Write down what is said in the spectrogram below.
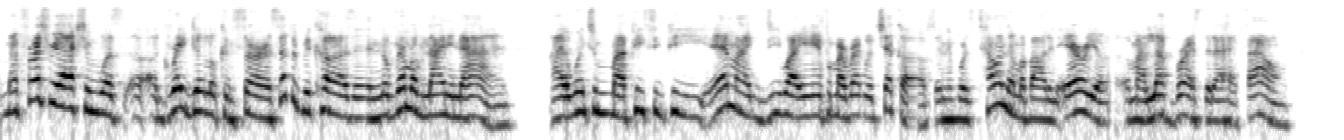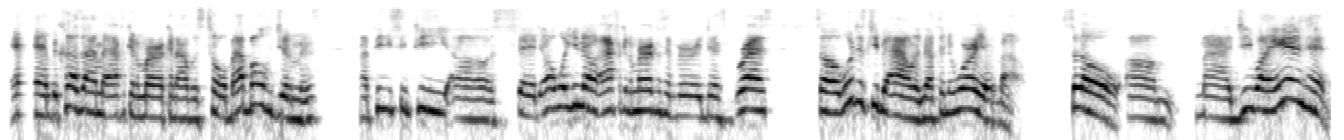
my first reaction was a, a, great deal of concern, simply because in November of '99, I went to my PCP and my GYN for my regular checkups, and was telling them about an area of my left breast that I had found. And because I'm African American, I was told by both gentlemen my PCP uh, said, oh, well, you know, African Americans have very dense breasts, so we'll just keep an eye on it, nothing to worry about. So um, my GYN had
